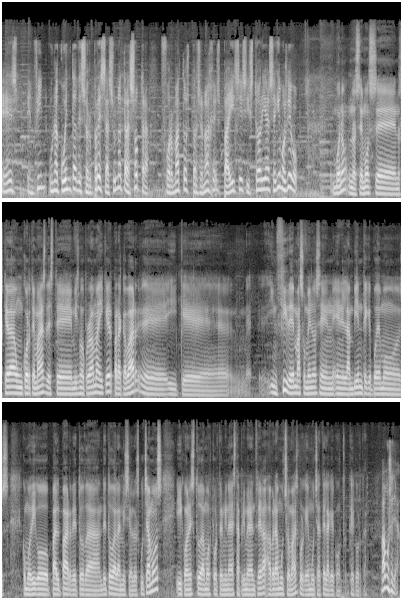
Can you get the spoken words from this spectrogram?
es, en fin, una cuenta de sorpresas, una tras otra. Formatos, personajes, países, historias. Seguimos, Diego. Bueno, nos hemos eh, nos queda un corte más de este mismo programa, Iker, para acabar eh, y que incide más o menos en, el ambiente que podemos, como digo, palpar de toda, de toda la emisión. Lo escuchamos y con esto damos por terminada esta primera entrega. Habrá mucho más porque hay mucha tela que, que cortar. Vamos allá.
